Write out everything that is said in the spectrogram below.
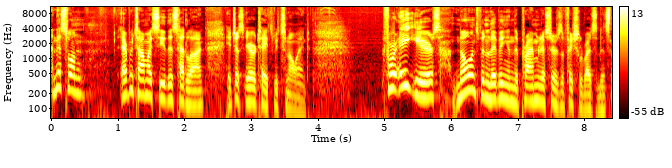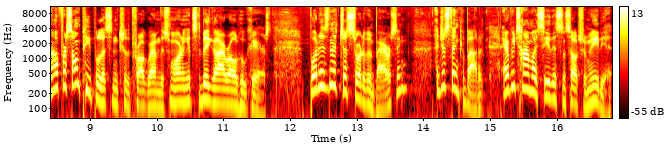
And this one, every time I see this headline, it just irritates me to no end. For eight years, no one's been living in the Prime Minister's official residence. Now, for some people listening to the program this morning, it's the big eye roll, who cares? But isn't it just sort of embarrassing? And just think about it. Every time I see this on social media,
